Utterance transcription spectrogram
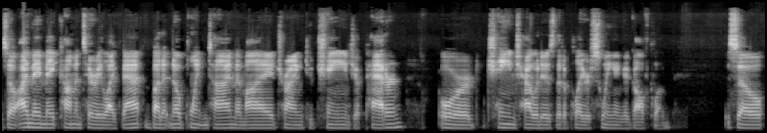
So I may make commentary like that, but at no point in time am I trying to change a pattern or change how it is that a player's swinging a golf club. So,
